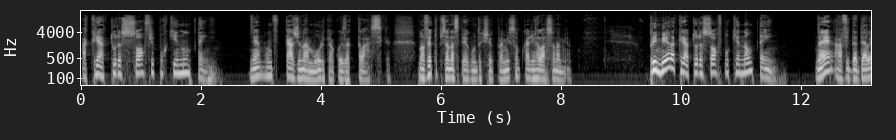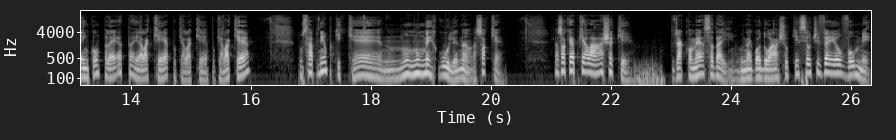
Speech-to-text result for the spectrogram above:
a criatura sofre porque não tem. Né? No caso de namoro, que é uma coisa clássica, 90% das perguntas que chegam para mim são por causa de relacionamento. Primeiro, a criatura sofre porque não tem. Né? A vida dela é incompleta e ela quer porque ela quer porque ela quer. Não sabe nem porque quer, não, não mergulha, não, ela só quer. Ela só quer porque ela acha que. Já começa daí. O negócio do acho que se eu tiver eu vou me.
